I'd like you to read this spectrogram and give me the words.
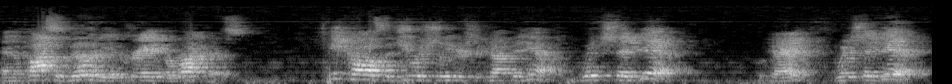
and the possibility of creating a ruckus, he calls the Jewish leaders to come to him, which they did. Okay? Which they did.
